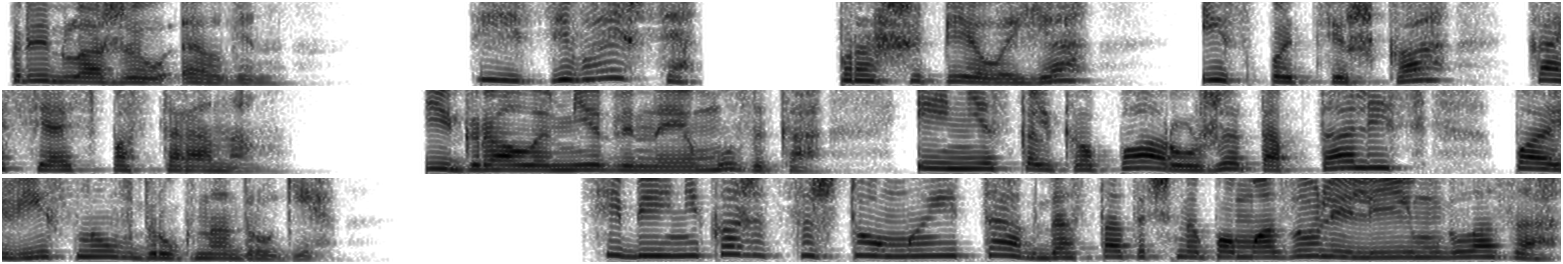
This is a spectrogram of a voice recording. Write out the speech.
предложил Элвин. Ты издеваешься? прошипела я из-под тишка, косясь по сторонам. Играла медленная музыка, и несколько пар уже топтались, повиснув друг на друге. Тебе не кажется, что мы и так достаточно помазолили им глаза?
